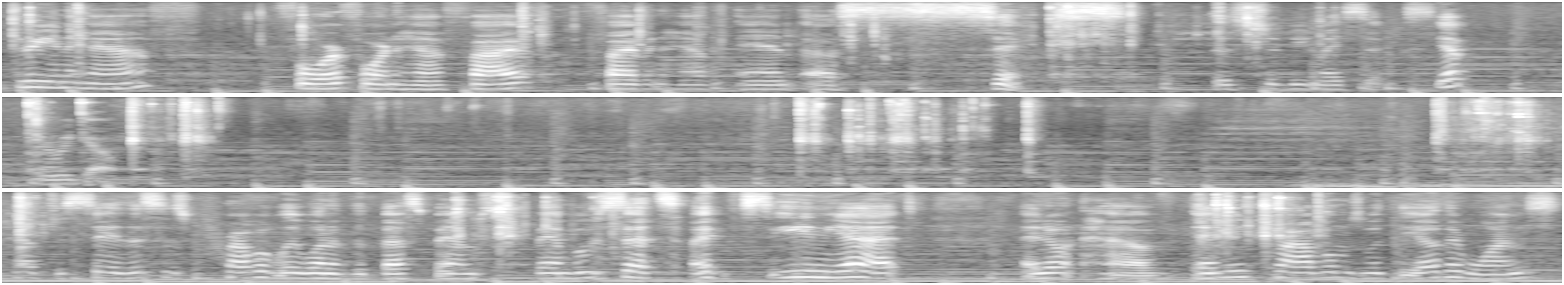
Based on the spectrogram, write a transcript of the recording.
3 and a half, 4, 4 and a half, 5, 5 and a half, and a 6. This should be my 6. Yep, there we go. I have to say this is probably one of the best bamboo sets I've seen yet. I don't have any problems with the other ones.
